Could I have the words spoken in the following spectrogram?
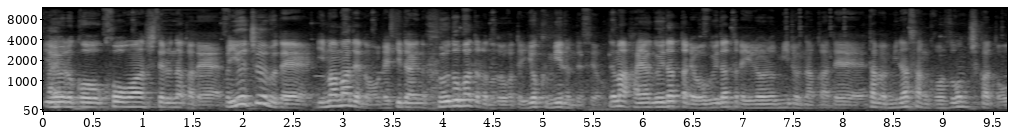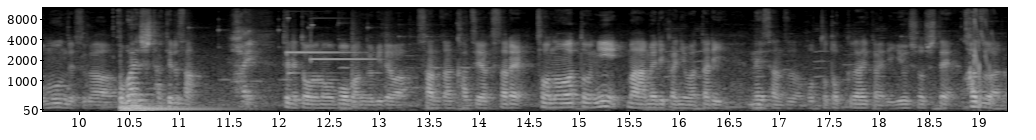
い。ろいろこう考案してる中で、まあ YouTube で今までの歴代のフードバトルの動画ってよく見るんですよ。でまあ早食いだったり大食いだったりいろいろ見る中で多分皆さんご存知かと思うんですが小林武さん。はい。テレ東の某番組では散々活躍されその後にまあアメリカに渡りネイサンズのホットドッグ大会で優勝して数ある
